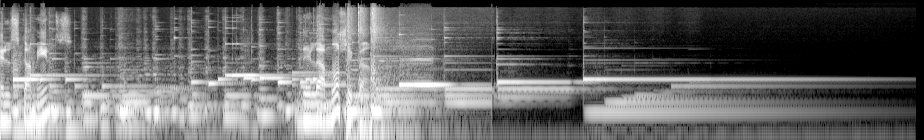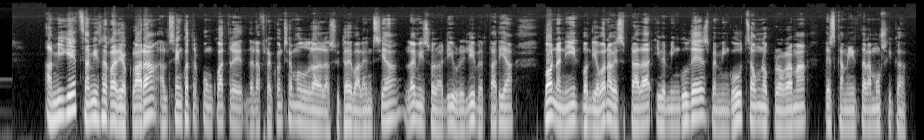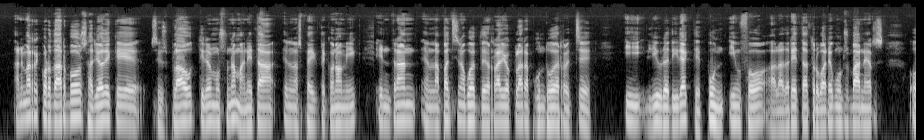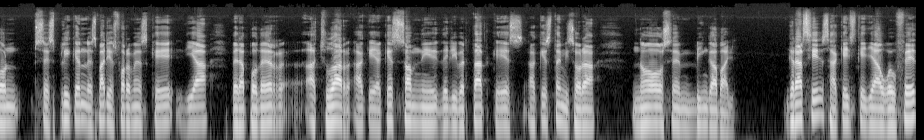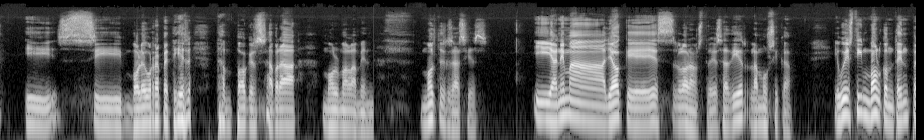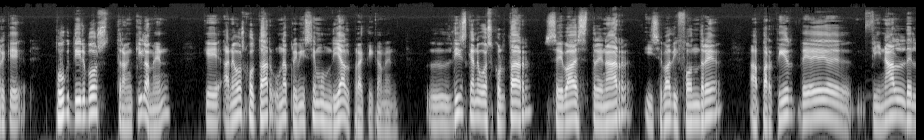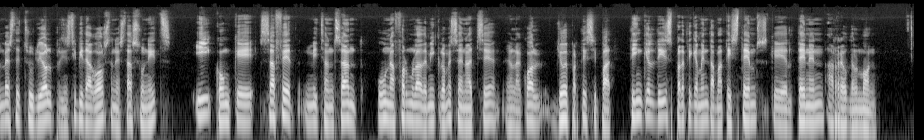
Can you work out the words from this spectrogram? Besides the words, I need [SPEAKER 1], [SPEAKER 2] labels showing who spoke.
[SPEAKER 1] Els camins de la música. Amiguets, amics de Radio Clara, al 104.4 de la freqüència modulada de la ciutat de València, l'emissora lliure i llibertària, bona nit, bon dia, bona vesprada i benvingudes, benvinguts a un nou programa dels Camins de la Música. Anem a recordar-vos allò de que, si us plau, tirem-nos una maneta en l'aspecte econòmic entrant en la pàgina web de radioclara.org i lliuredirecte.info a la dreta trobareu uns banners on s'expliquen les diverses formes que hi ha per a poder ajudar a que aquest somni de llibertat que és aquesta emissora no se'n vinga avall. Gràcies a aquells que ja ho heu fet i si voleu repetir tampoc ens sabrà molt malament. Moltes gràcies. I anem a allò que és lo nostre, és a dir, la música. I avui estic molt content perquè puc dir-vos tranquil·lament que aneu a escoltar una primícia mundial, pràcticament. El disc que aneu a escoltar se va estrenar i se va difondre a partir de final del mes de juliol, principi d'agost, en Estats Units, i com que s'ha fet mitjançant una fórmula de micromecenatge en la qual jo he participat, tinc el disc pràcticament al mateix temps que el tenen arreu del món.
